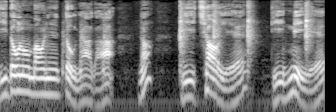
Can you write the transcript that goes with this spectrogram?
ဒီသုံးလုံးပေါင်းခြင်းတုံညကနော်ဒီ6ရဲ့ဒီ2ရဲ့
